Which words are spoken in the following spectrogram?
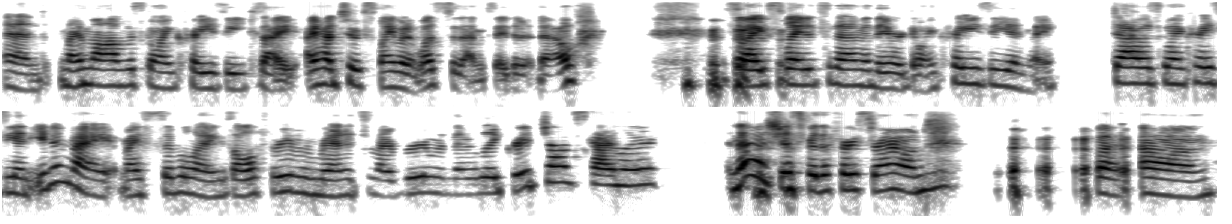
and my mom was going crazy because I, I had to explain what it was to them because they didn't know. so I explained it to them, and they were going crazy, and my dad was going crazy, and even my my siblings, all three of them, ran into my room, and they were like, "Great job, Skylar!" And that was just for the first round. but um,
